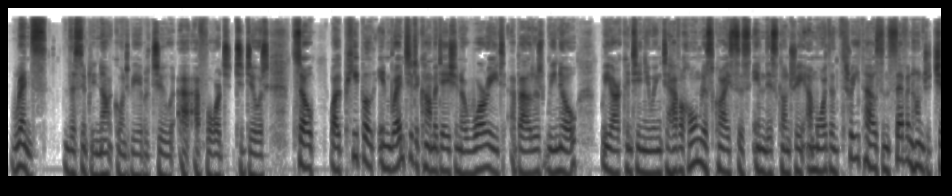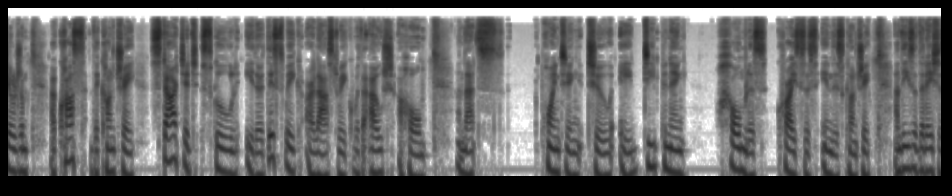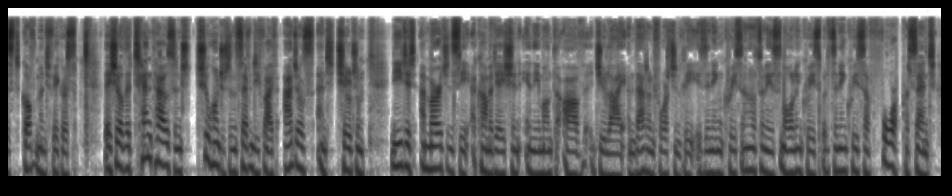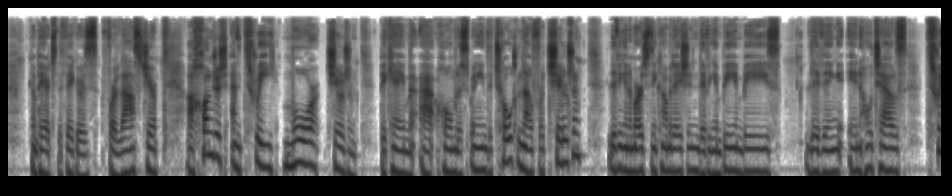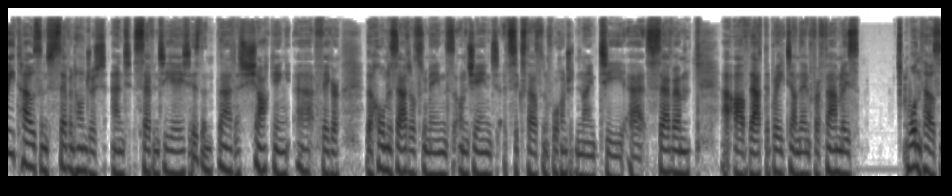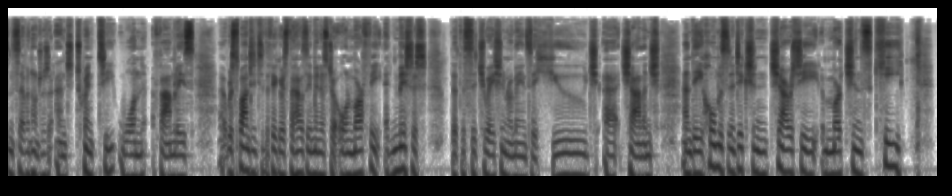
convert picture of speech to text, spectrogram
rents, they're simply not going to be able to uh, afford to do it. So while people in rented accommodation are worried about it, we know we are continuing to have a homeless crisis in this country, and more than 3,700 children across the country started school either this week or last week without a home, and that's pointing to a deepening homeless crisis in this country. And these are the latest government figures. They show that 10,275 adults and children needed emergency accommodation in the month of July. And that, unfortunately, is an increase. And it's only a small increase, but it's an increase of 4% compared to the figures for last year. 103 more children became uh, homeless, bringing the total now for children living in emergency accommodation, living in B&Bs, living in hotels 3,778. Isn't that a shocking uh, figure? The homeless adults remains unchanged at 6,497. Uh, of that, the breakdown then for families. 1,721 families. Uh, responding to the figures, the Housing Minister, Eoghan Murphy, admitted that the situation remains a huge uh, challenge. And the homeless and addiction charity Merchants Quay,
